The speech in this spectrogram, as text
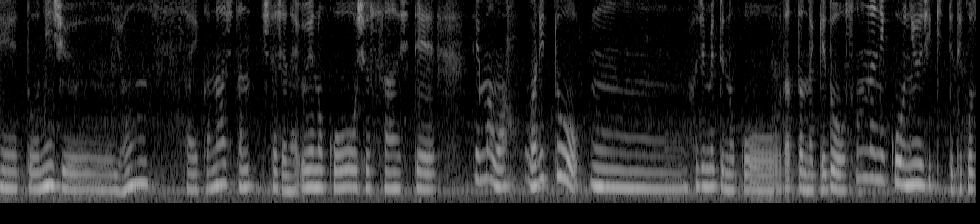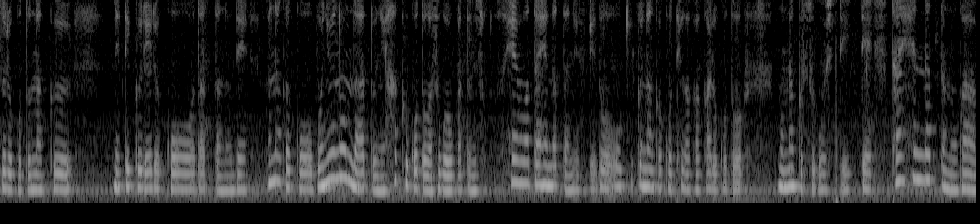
えっ、ー、と24歳かな下下じゃない上の子を出産してでまあ割とうん初めての子だったんだけどそんなにこう乳児期って手こずることなく寝てくれる子だったので、まあ、なんかこう母乳飲んだ後に吐くことがすごい多かったんでその辺は大変だったんですけど大きくなんかこう手がかかることもなく過ごしていて大変だったのが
